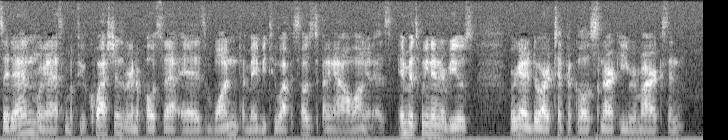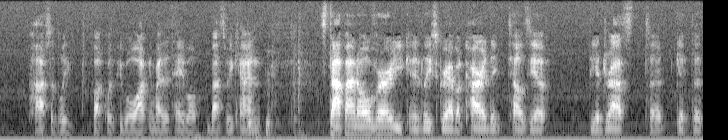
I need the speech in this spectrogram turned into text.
sit in. We're going to ask them a few questions. We're going to post that as one to maybe two episodes, depending on how long it is. In between interviews, we're going to do our typical snarky remarks and possibly fuck with people walking by the table the best we can. Stop on over. You can at least grab a card that tells you the address to get the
